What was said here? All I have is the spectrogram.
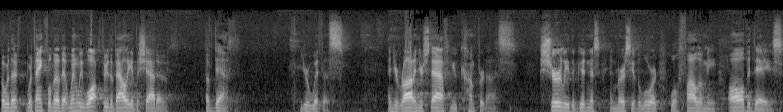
But we're, the, we're thankful, though, that when we walk through the valley of the shadow of death, you're with us. And your rod and your staff, you comfort us. Surely the goodness and mercy of the Lord will follow me all the days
